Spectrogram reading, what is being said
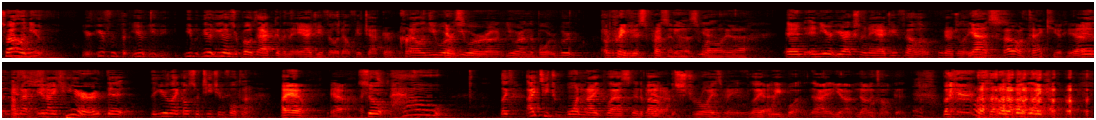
So, Allan, you you're, you're from you, you you guys are both active in the AIGA Philadelphia chapter. Correct. Allan, you were Yes. you were uh, you were on the board. Were, A previous president Yeah. as well, yeah. and and you're you're actually an AIGA fellow. Congratulations. Yes. Oh, thank you. Yeah. And and I, and I hear that that you're like also teaching full time. I am. Yeah. So how, like, I teach one night class and it about Yeah. destroys me. Like Yeah. week one, I, you know, no, it's all good. But, but, but, like,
